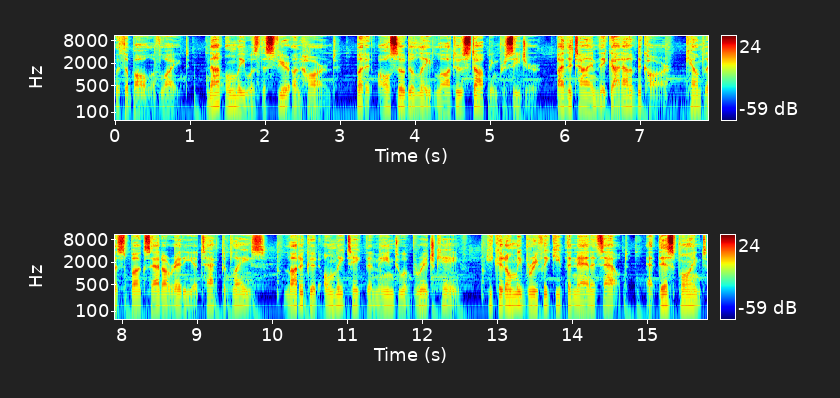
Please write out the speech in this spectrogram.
with the ball of light. Not only was the sphere unharmed, but it also delayed Lado's stopping procedure. By the time they got out of the car, countless bugs had already attacked the place. Lado could only take them into a bridge cave. He could only briefly keep the nanites out. At this point,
